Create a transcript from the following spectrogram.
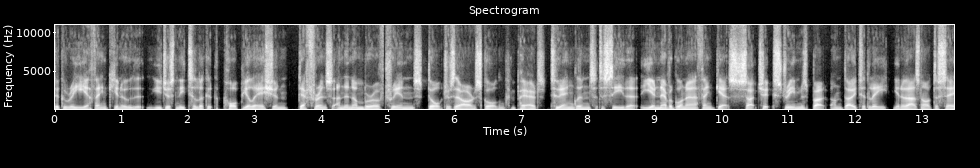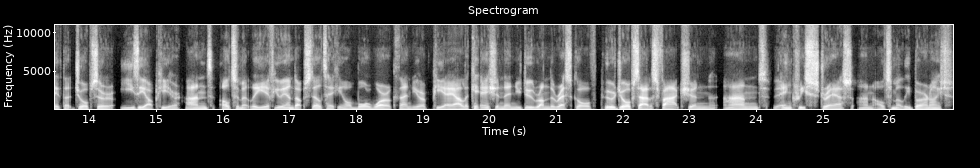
degree. I think, you know, you just need to look at the population difference and the number of trained doctors there are in Scotland compared to England to see that you're never going to, I think, get such extremes, but undoubtedly, you know, that's not to say that jobs are easy up here. And ultimately, if you end up still taking on more work than your PA allocation, then you do run the risk of poor job satisfaction and increased stress and ultimately burnout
